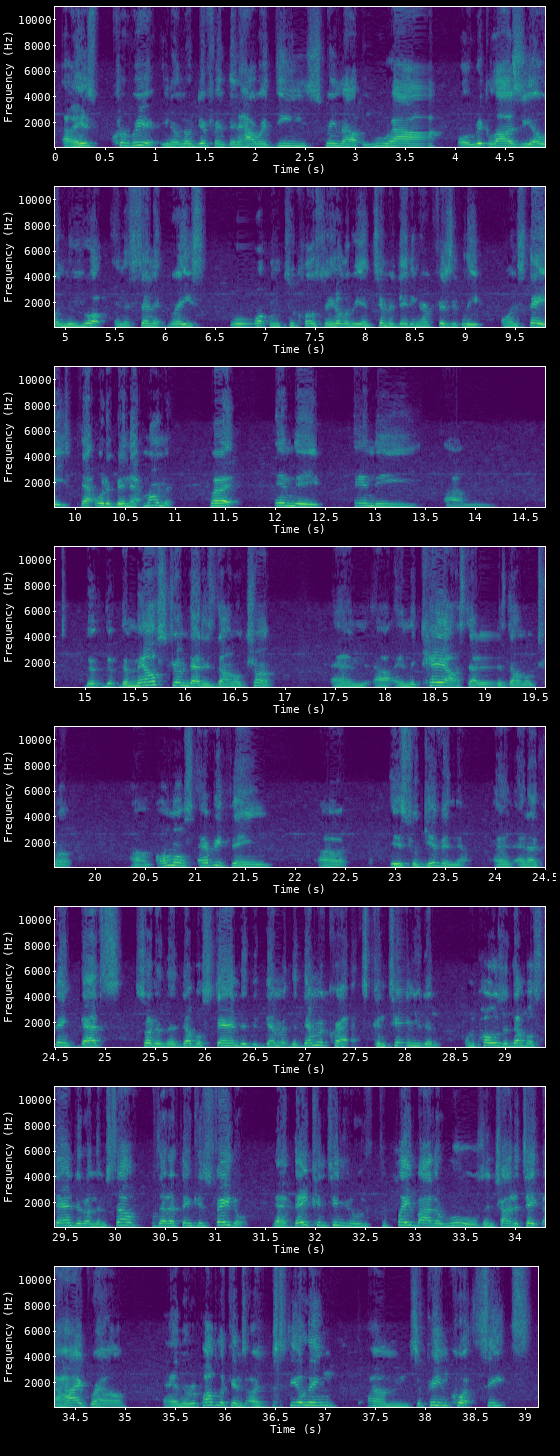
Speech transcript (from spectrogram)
uh, his career. You know, no different than Howard Dean scream out "Woo-ha" or Rick Lazio in New York in the Senate race, walking too close to Hillary, intimidating her physically on stage. That would have been that moment. But in the in the um, the, the, the maelstrom that is Donald Trump and uh, in the chaos that is Donald Trump, um, almost everything uh, is forgiven now. And, and I think that's sort of the double standard. The, Demo- the Democrats continue to impose a double standard on themselves that I think is fatal. That they continue to play by the rules and try to take the high ground, and the Republicans are stealing um, Supreme Court seats,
